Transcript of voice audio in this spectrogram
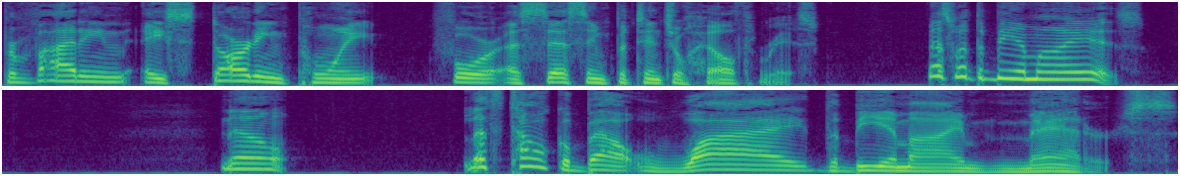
providing a starting point for assessing potential health risk. That's what the BMI is. Now, let's talk about why the BMI matters.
